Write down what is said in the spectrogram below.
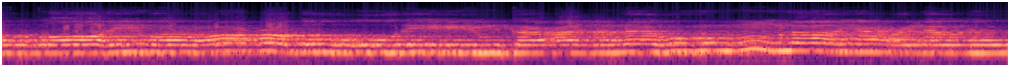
الله وراء ظهورهم كأنهم لا يعلمون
